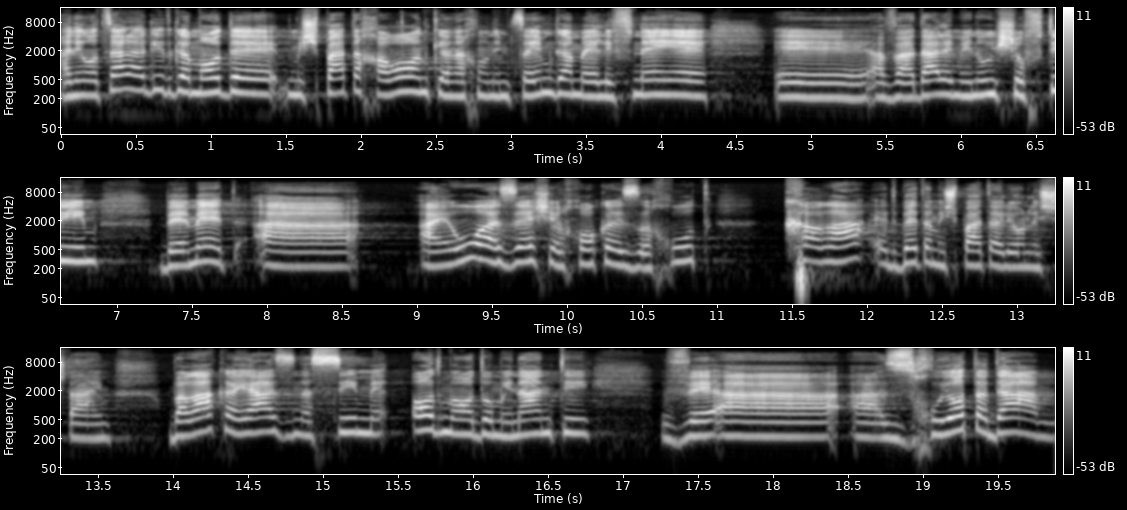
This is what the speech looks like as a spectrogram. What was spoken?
אני רוצה להגיד גם עוד אה, משפט אחרון, כי אנחנו נמצאים גם אה, לפני הוועדה למינוי שופטים. באמת, האירוע הזה של חוק האזרחות קרע את בית המשפט העליון לשתיים. ברק היה אז נשיא מאוד מאוד דומיננטי, והזכויות אדם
